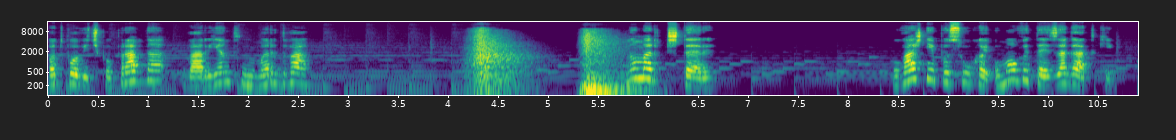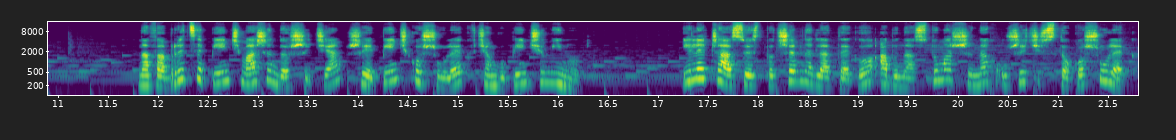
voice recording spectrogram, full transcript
Odpowiedź poprawna, wariant numer 2. Numer 4. Uważnie posłuchaj umowy tej zagadki. Na fabryce 5 maszyn do szycia szyje 5 koszulek w ciągu 5 minut. Ile czasu jest potrzebne dla tego, aby na 100 maszynach uszyć 100 koszulek?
